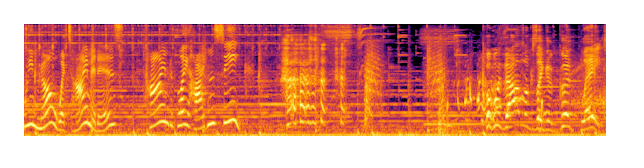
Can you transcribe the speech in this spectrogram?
We know what time it is. Time to play hide and seek. Oh, that looks like a good place.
